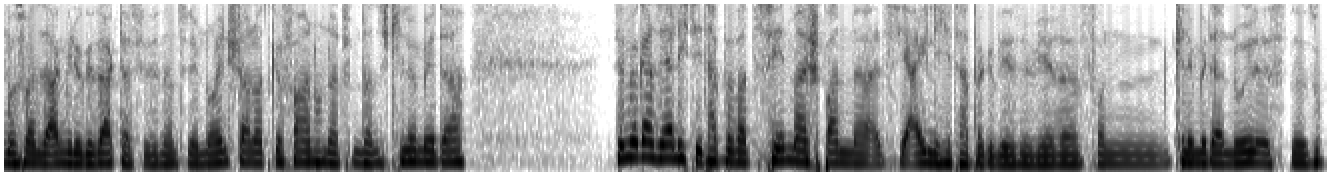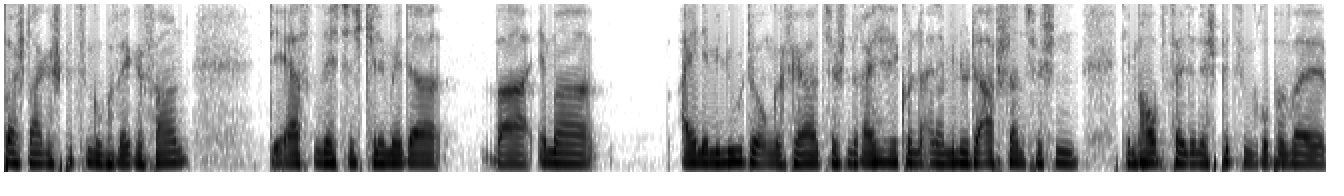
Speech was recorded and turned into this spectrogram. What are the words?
muss man sagen, wie du gesagt hast, wir sind dann zu dem neuen Standort gefahren, 125 Kilometer. Sind wir ganz ehrlich, die Etappe war zehnmal spannender, als die eigentliche Etappe gewesen wäre. Von Kilometer Null ist eine super starke Spitzengruppe weggefahren. Die ersten 60 Kilometer war immer eine Minute ungefähr, zwischen 30 Sekunden und einer Minute Abstand zwischen dem Hauptfeld und der Spitzengruppe, weil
